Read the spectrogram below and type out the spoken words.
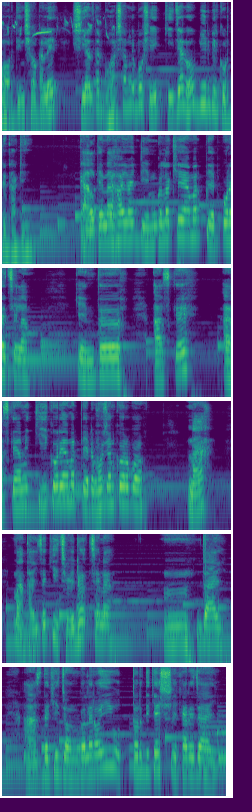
পরদিন সকালে শিয়াল তার গুহার সামনে বসে কি যেন বিড়বিড় করতে থাকে। কালকে না হয় ওই ডিমগুলো খেয়ে আমার পেট পড়েছিলাম। কিন্তু আজকে আজকে আমি কি করে আমার পেট ভোজন করব? না, মাথায় যে কিছুই ঢুকছে না। যাই, আজ দেখি জঙ্গলের ওই উত্তর দিকে শিকারে যাই।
